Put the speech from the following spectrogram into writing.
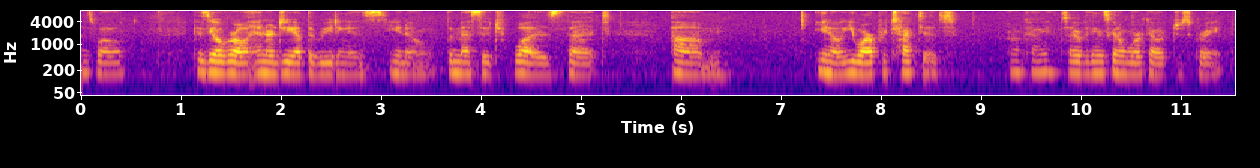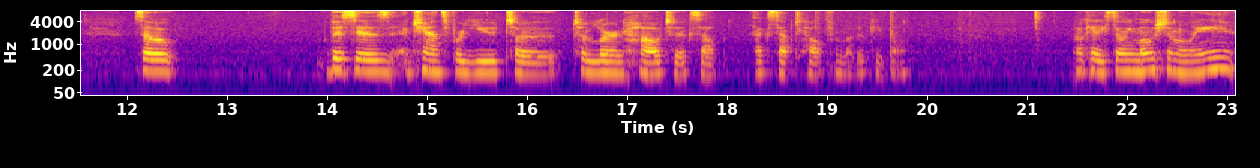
as well because the overall energy of the reading is, you know, the message was that, um, you know, you are protected. Okay, so everything's going to work out just great. So this is a chance for you to to learn how to accept accept help from other people. Okay, so emotionally,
